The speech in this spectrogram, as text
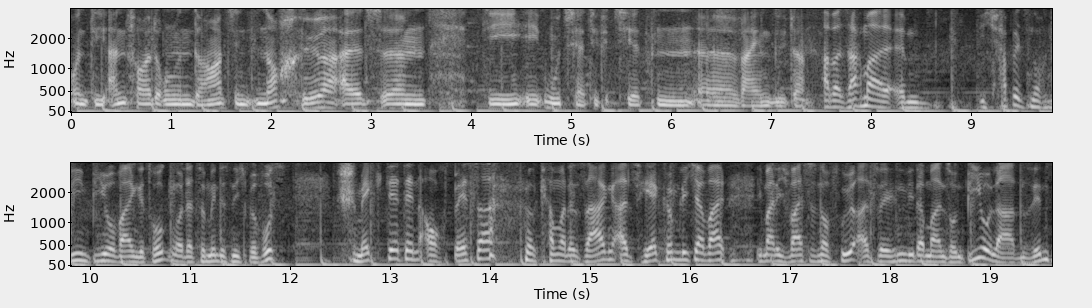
und die Anforderungen dort sind noch höher als ähm, die EU-zertifizierten äh, Weingüter. Aber sag mal, ähm, ich habe jetzt noch nie einen Bio-Wein getrunken oder zumindest nicht bewusst. Schmeckt der denn auch besser, kann man das sagen, als herkömmlicher Wein? Ich meine, ich weiß es noch früher, als wir hin wieder mal in so einem Bioladen sind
